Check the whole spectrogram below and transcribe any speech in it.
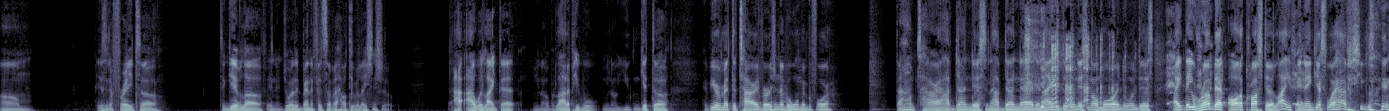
um isn't afraid to to give love and enjoy the benefits of a healthy relationship. I, I would like that, you know, but a lot of people, you know, you can get the have you ever met the tired version of a woman before? I'm tired. I've done this and I've done that, and I ain't doing this no more and doing this. Like they rub that all across their life, and then guess what happens? You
